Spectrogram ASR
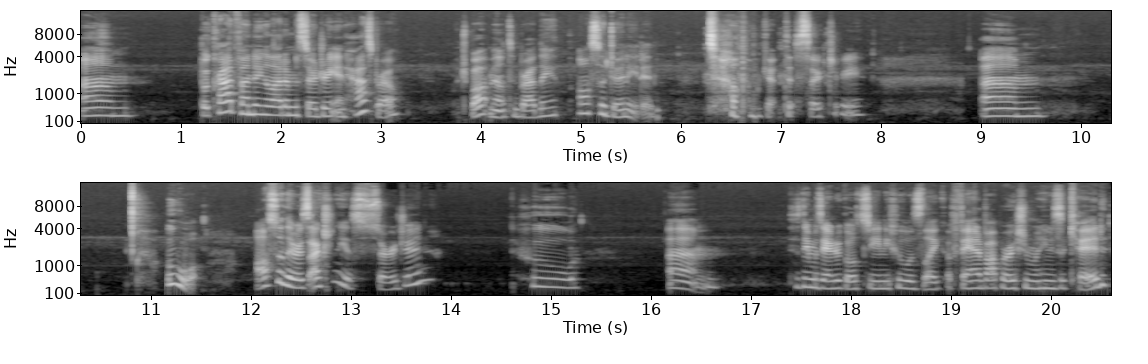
Um, but crowdfunding allowed him surgery, and Hasbro, which bought Milton Bradley, also donated to help him get this surgery. Um, ooh, also there was actually a surgeon who, um, his name was Andrew Goldstein, who was like a fan of Operation when he was a kid,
